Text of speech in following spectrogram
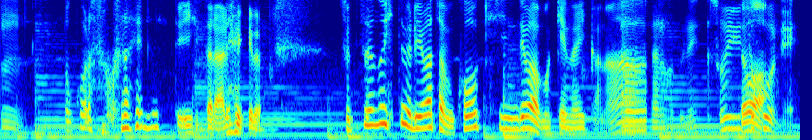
うん。そこら、そこら辺ですって言ったらあれやけど、普通の人よりは多分好奇心では負けないかあなあ、。なるほどね。そういうとこをね、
